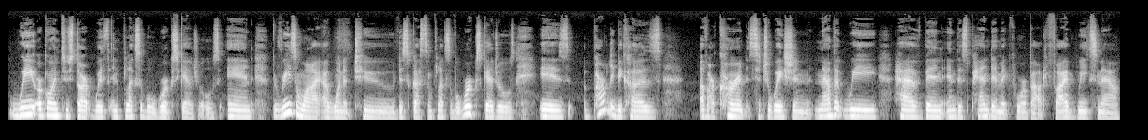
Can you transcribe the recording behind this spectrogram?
We are going to start with inflexible work schedules. And the reason why I wanted to discuss inflexible work schedules is partly because of our current situation. Now that we have been in this pandemic for about five weeks now,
